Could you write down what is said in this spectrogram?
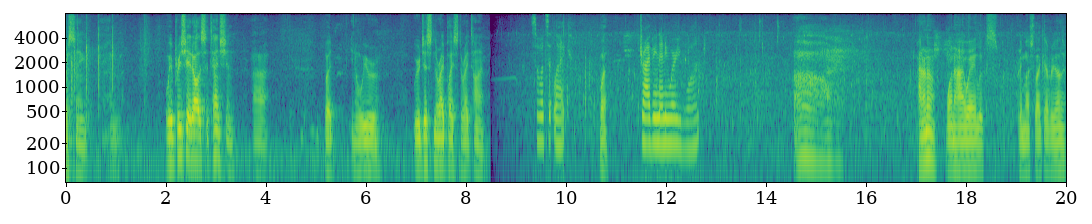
Embarrassing. We appreciate all this attention, uh, but you know we were we were just in the right place at the right time. So what's it like? What? Driving anywhere you want? Oh, I don't know. One highway looks pretty much like every other.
